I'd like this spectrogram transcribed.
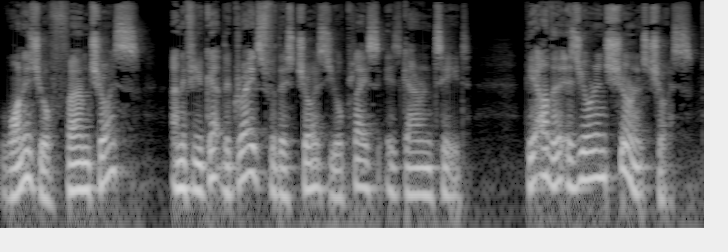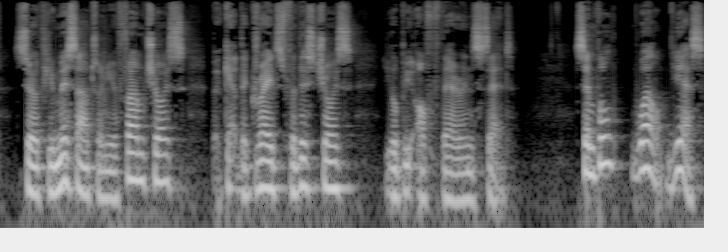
One is your firm choice, and if you get the grades for this choice, your place is guaranteed. The other is your insurance choice. So, if you miss out on your firm choice, but get the grades for this choice, you'll be off there instead. Simple? Well, yes,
